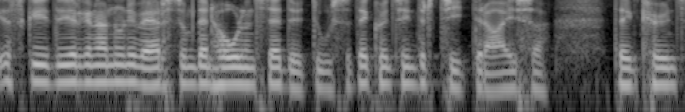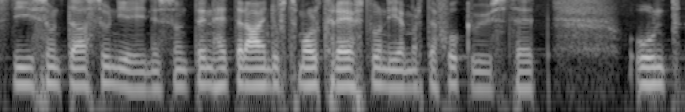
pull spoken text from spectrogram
es gibt irgendein Universum, dann holen sie den dort raus, dann können sie in der Zeit reisen, dann können sie dies und das und jenes und dann hat der eine auf einmal Kräfte, wo niemand davon gewusst hat. Und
